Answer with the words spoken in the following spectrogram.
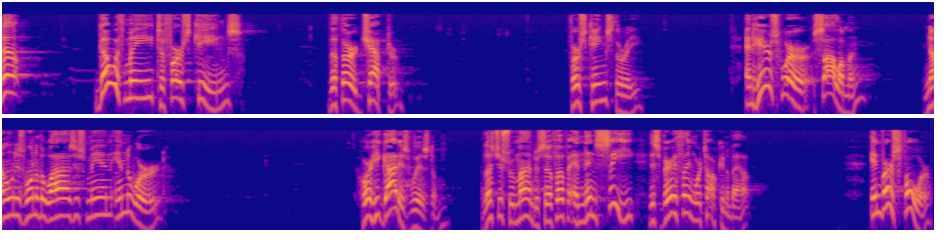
Now, go with me to 1 Kings, the third chapter. 1 Kings 3. And here's where Solomon, known as one of the wisest men in the Word, where he got his wisdom. Let's just remind ourselves of it and then see this very thing we're talking about. In verse 4,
